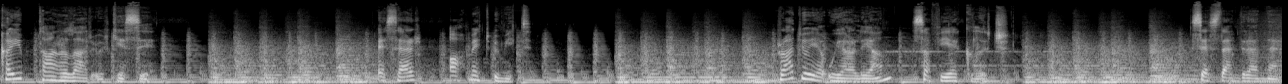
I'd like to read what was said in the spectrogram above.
Kayıp Tanrılar Ülkesi. Eser Ahmet Ümit. Radyoya uyarlayan Safiye Kılıç. Seslendirenler.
